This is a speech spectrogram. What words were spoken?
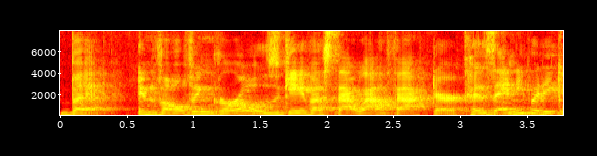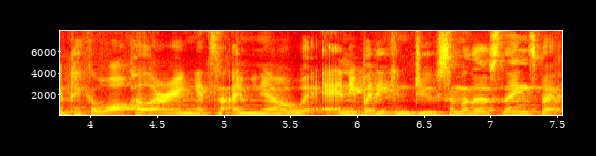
but involving girls gave us that wow factor because mm-hmm. anybody can pick a wall coloring. It's not, you know, anybody can do some of those things, but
